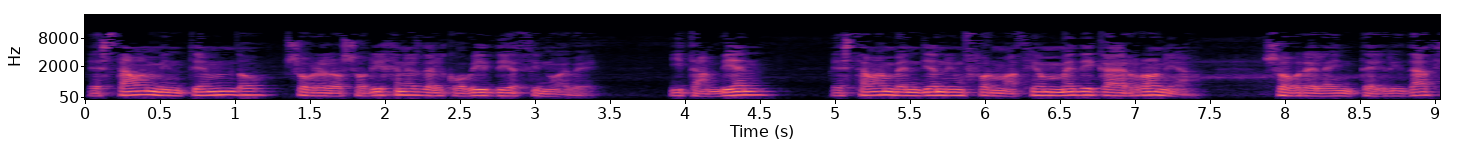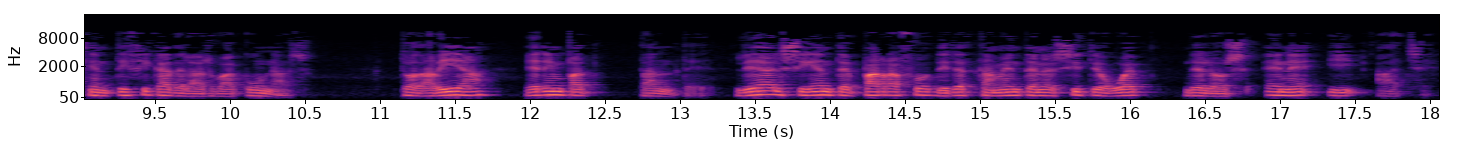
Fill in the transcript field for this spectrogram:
estaban mintiendo sobre los orígenes del COVID-19 y también estaban vendiendo información médica errónea sobre la integridad científica de las vacunas. Todavía era Lea el siguiente párrafo directamente en el sitio web de los NIH.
